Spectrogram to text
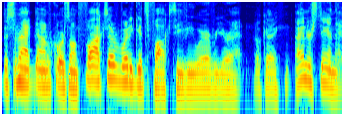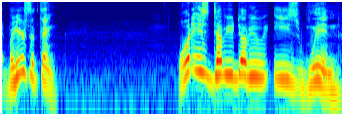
The SmackDown, of course, on Fox. Everybody gets Fox TV wherever you're at. Okay, I understand that. But here's the thing: what is WWE's win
